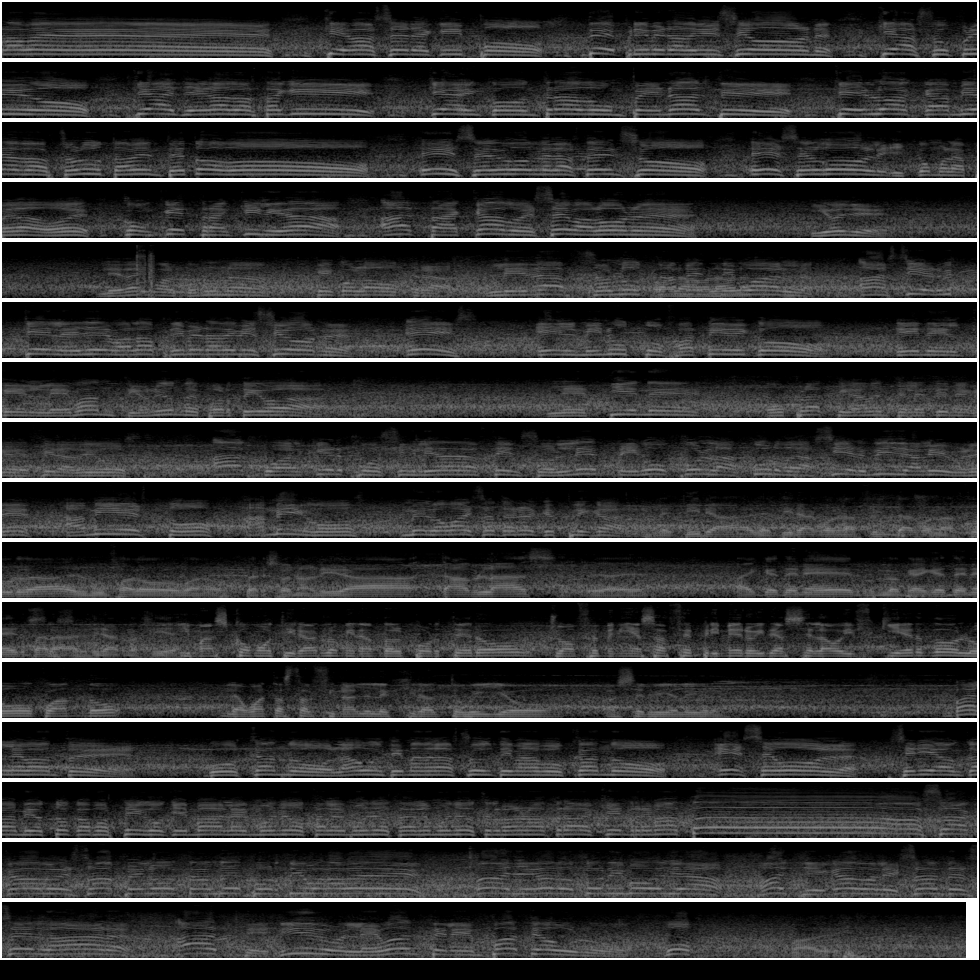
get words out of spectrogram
Que va a ser equipo de primera división. Que ha sufrido. Que ha llegado hasta aquí. Que ha encontrado un penalti. Que lo ha cambiado absolutamente todo. Es el gol del ascenso. Es el gol. Y cómo le ha pegado, ¿eh? Con qué tranquilidad ha atacado ese balón. eh. Y oye, le da igual con una que con la otra. Le da absolutamente Hola, hola, igual a Siervi que le lleva a la primera división. Es el minuto fatídico en el que el Levante Unión Deportiva le tiene o prácticamente le tiene que decir adiós a cualquier posibilidad de ascenso. Le pegó con la zurda a Sier Villalibre. A mí esto, amigos, me lo vais a tener que explicar. Le tira, le tira con la cinta, con la zurda. El búfalo, bueno, personalidad, tablas. eh, hay que tener lo que hay que tener para Sí, sí. tirarlo así. ¿eh? Y más como tirarlo mirando al portero. Joan Femenías hace primero ir a ese lado izquierdo, luego cuando le aguanta hasta el final y le gira el tobillo a Servilla Libre. Va el Levante. Buscando la última de las últimas, buscando ese gol. Sería un cambio, toca Postigo, quien va, el Muñoz, el Muñoz, el Muñoz, el balón atrás, quien remata. Ha sacado esa pelota al Deportivo a la vez. Ha llegado Tony Moya, ha llegado Alexander Sedlar. Ha tenido el Levante el empate a uno. ¡Oh! Madre.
